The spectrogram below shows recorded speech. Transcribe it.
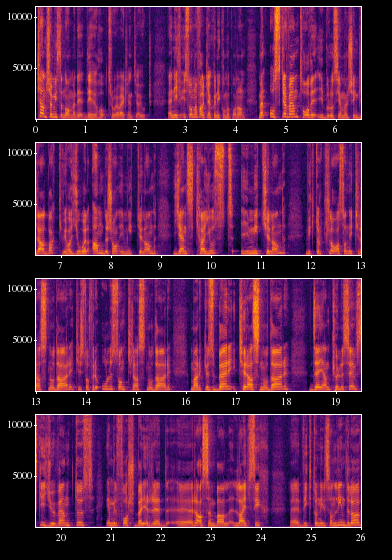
kanske har missat någon, men det, det, tror jag verkligen inte jag har gjort. Ni, I sådana fall kanske ni kommer på någon. Men Oscar Wendt har vi i Borussia Mönchengladbach, vi har Joel Andersson i Midtjylland, Jens Kajust i Midtjylland, Viktor Claesson i Krasnodar, Kristoffer Olsson Krasnodar, Marcus Berg Krasnodar, Dejan Kulusevski Juventus, Emil Forsberg Red eh, Rasenball Leipzig, eh, Victor Nilsson Lindelöf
